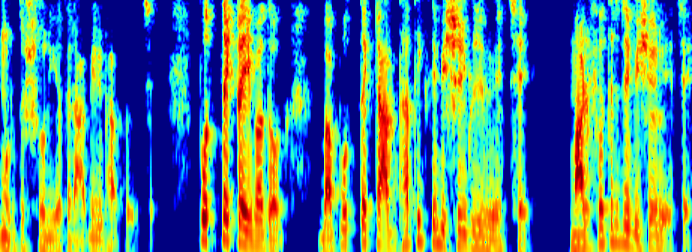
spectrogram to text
মূলত শরীয়তের আবির্ভাব হয়েছে। প্রত্যেকটা ইবাদত বা প্রত্যেকটা আধ্যাত্মিক যে বিষয়গুলি রয়েছে, মারফতের যে বিষয় রয়েছে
